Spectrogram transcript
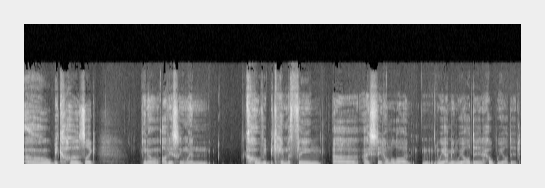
oh, because like, you know, obviously when COVID became a thing, uh, I stayed home a lot. We, I mean, we all did. I hope we all did.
